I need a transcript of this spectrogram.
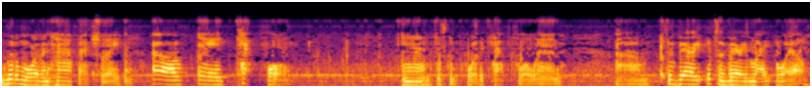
a little more than half actually, of a capful and I'm just going to pour the capful in. Um, it's a very, it's a very light oil,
